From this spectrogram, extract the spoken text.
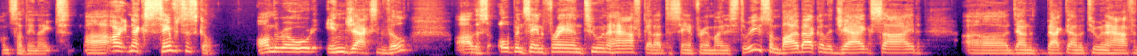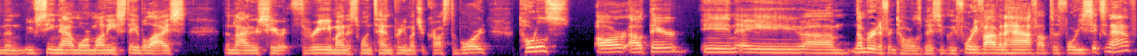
on Sunday night. Uh, all right, next San Francisco on the road in Jacksonville. Uh, this open San Fran two and a half got out to San Fran minus three. Some buyback on the Jag side, uh, down back down to two and a half, and then we've seen now more money stabilize the Niners here at three minus one ten pretty much across the board. Totals are out there in a um, number of different totals, basically 45 and a half up to 46 and a half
